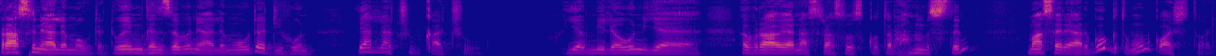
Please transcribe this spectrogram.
ራስን ያለመውደድ ወይም ገንዘብን ያለመውደድ ይሁን ያላችሁ ይብቃችሁ የሚለውን የዕብራውያን 13 ቁጥር አምስትን ማሰሪያ አድርጎ ግጥሙን ቋጭቷል።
